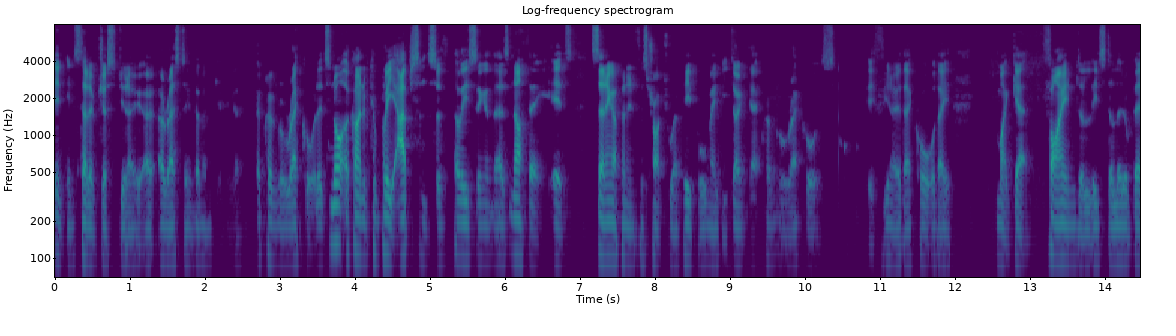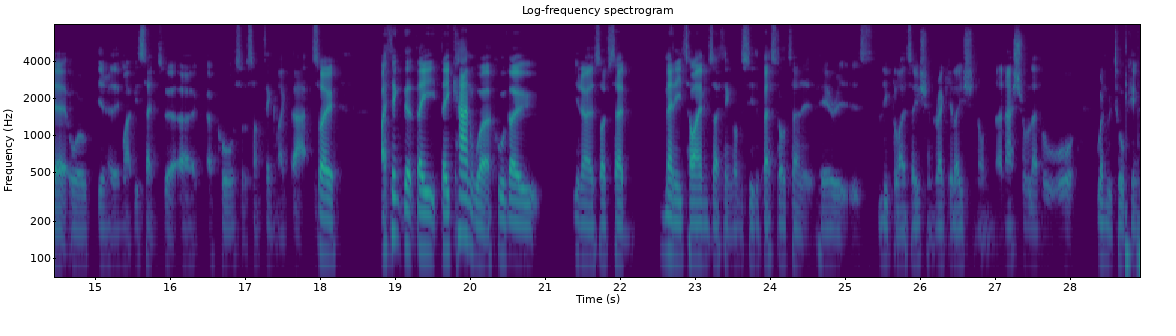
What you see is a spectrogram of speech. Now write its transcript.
in, instead of just you know arresting them and giving them a criminal record. It's not a kind of complete absence of policing and there's nothing. It's setting up an infrastructure where people maybe don't get criminal records if you know they're caught or they might get fined at least a little bit or you know they might be sent to a, a course or something like that. So I think that they they can work, although you know, as I've said many times, I think obviously the best alternative here is legalization, regulation on a national level, or when we're talking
